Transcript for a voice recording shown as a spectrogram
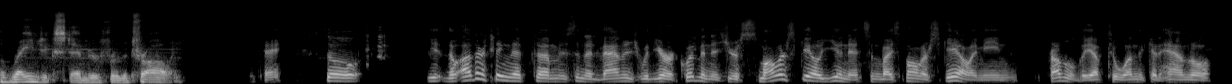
a range extender for the trolley. Okay. So the other thing that um, is an advantage with your equipment is your smaller scale units, and by smaller scale, I mean probably up to one that can handle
